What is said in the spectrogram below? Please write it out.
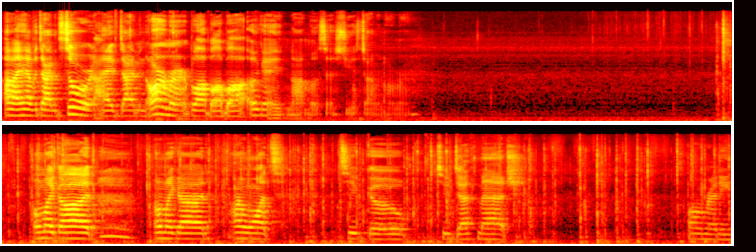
I have a diamond sword. I have diamond armor. Blah blah blah. Okay, not most SGs diamond armor. Oh my god. Oh my god. I want to go to deathmatch already.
